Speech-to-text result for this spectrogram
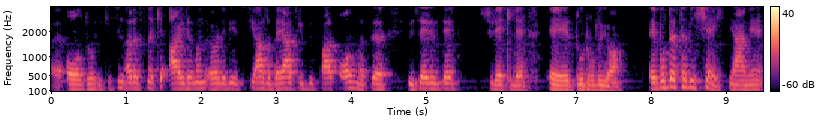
e, olduğu ikisinin arasındaki ayrımın öyle bir siyahlı beyaz gibi bir fark olmadığı üzerinde sürekli e, duruluyor. E, bu da tabii şey yani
